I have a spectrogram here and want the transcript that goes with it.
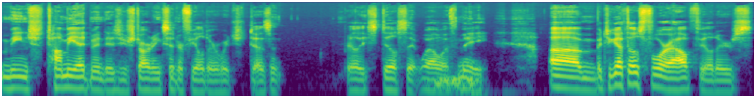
means Tommy Edman is your starting center fielder, which doesn't really still sit well with mm-hmm. me. Um, but you got those four outfielders.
